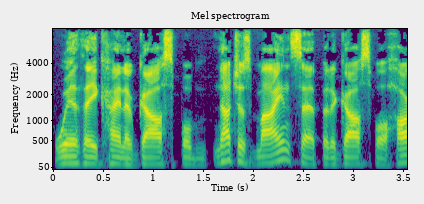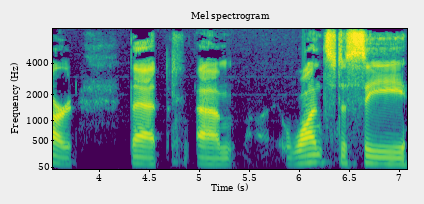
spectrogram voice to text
with a kind of gospel, not just mindset, but a gospel heart that um, wants to see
